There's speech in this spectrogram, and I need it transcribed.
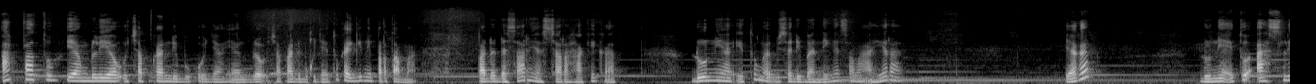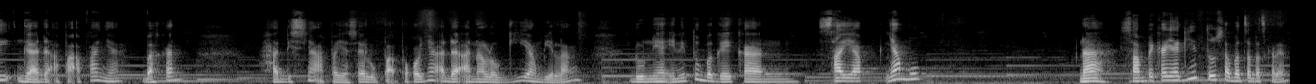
Apa tuh yang beliau ucapkan di bukunya? Yang beliau ucapkan di bukunya itu kayak gini. Pertama pada dasarnya secara hakikat Dunia itu gak bisa dibandingin sama akhirat. Ya kan? Dunia itu asli gak ada apa-apanya. Bahkan hadisnya apa ya? Saya lupa. Pokoknya ada analogi yang bilang dunia ini tuh bagaikan sayap nyamuk. Nah sampai kayak gitu sahabat-sahabat sekalian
